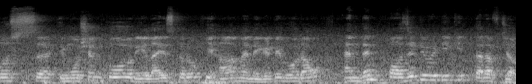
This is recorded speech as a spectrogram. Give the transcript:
उस इमोशन को रियलाइज़ करो कि हाँ मैं नेगेटिव हो रहा हूँ एंड देन पॉजिटिविटी की तरफ़ जाओ।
